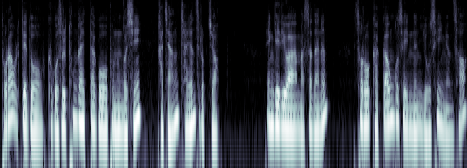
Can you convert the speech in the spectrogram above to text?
돌아올 때도 그곳을 통과했다고 보는 것이 가장 자연스럽죠. 엥게디와 마사다는 서로 가까운 곳에 있는 요새이면서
